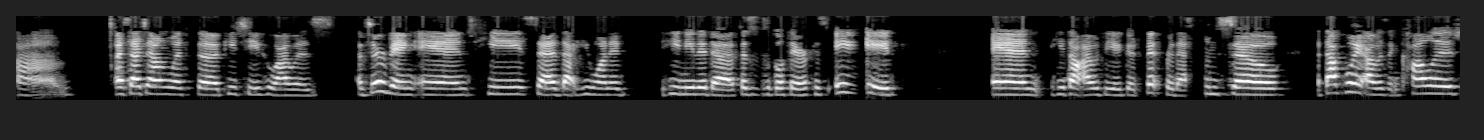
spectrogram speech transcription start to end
um, I sat down with the PT who I was observing, and he said that he wanted, he needed a physical therapist aide, and he thought I would be a good fit for that. And so at that point, I was in college,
